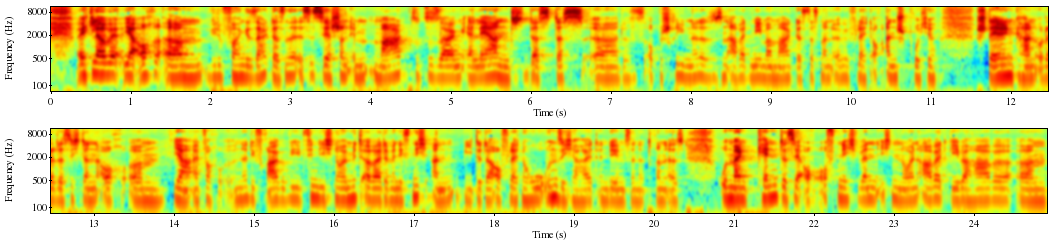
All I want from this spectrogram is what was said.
weil ich glaube ja auch, ähm, wie du vorhin gesagt hast, ne, es ist ja schon im Markt sozusagen erlernt, dass das, äh, das ist auch beschrieben, ne, dass es ein Arbeitnehmermarkt ist, dass man irgendwie vielleicht auch Ansprüche stellen kann oder dass ich dann auch ähm, ja einfach ne, die Frage, wie finde ich neue Mitarbeiter, wenn ich es nicht anbiete, da auch vielleicht eine hohe Unsicherheit in dem Sinne drin ist. Und man kennt es ja auch oft nicht nicht, wenn ich einen neuen Arbeitgeber habe, ähm,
